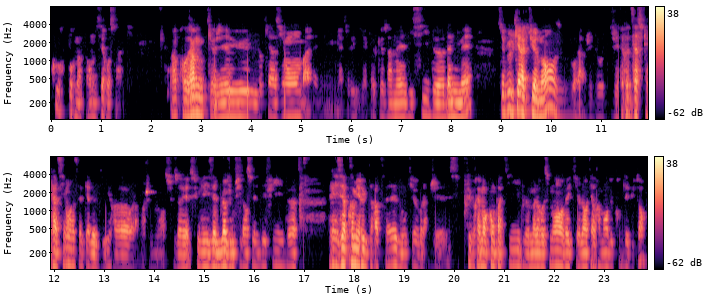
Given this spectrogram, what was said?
cours pour ma forme 05 un programme que j'ai eu l'occasion, bah, il, y a quelques années d'ici, d'animer. C'est plus le cas actuellement. voilà, j'ai d'autres aspirations, hein, c'est le cas de le dire. Euh, voilà, moi, je, si vous avez suivi le blog, je me suis lancé le défi de réaliser un premier ultra trail. Donc euh, voilà, c'est plus vraiment compatible malheureusement avec l'encadrement de groupe débutants.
